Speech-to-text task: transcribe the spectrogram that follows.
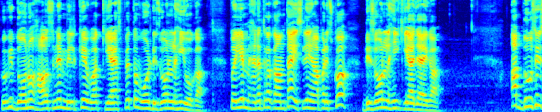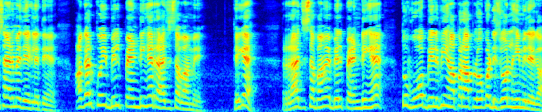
क्योंकि दोनों हाउस ने मिलकर वर्क किया है इस पर तो वो डिजोल्व नहीं होगा। तो ये मेहनत का काम था, इसलिए यहाँ पर इसको डिजोल्व नहीं किया जाएगा। अब दूसरी साइड में देख लेते हैं। अगर कोई बिल पेंडिंग है राज्यसभा में, ठीक है? राज्यसभा में बिल पेंडिंग है तो वो बिल भी यहाँ पर आप लोगों को डिजोल्व नहीं मिलेगा।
